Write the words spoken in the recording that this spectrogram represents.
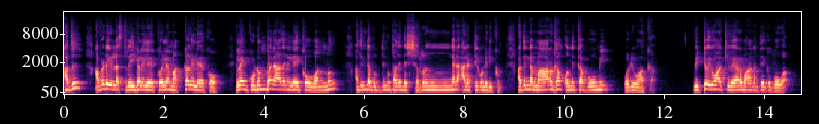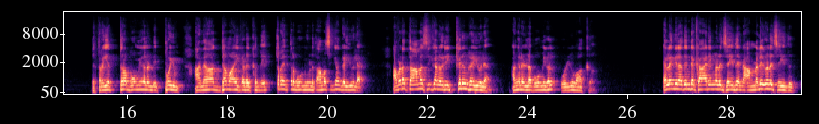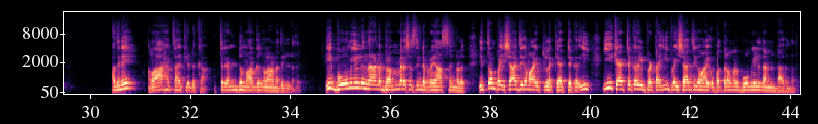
അത് അവിടെയുള്ള സ്ത്രീകളിലേക്കോ അല്ലെ മക്കളിലേക്കോ അല്ലെങ്കിൽ കുടുംബനാഥനിലേക്കോ വന്ന് അതിന്റെ ബുദ്ധിമുട്ട് അതിന്റെ ചെറുങ്ങനെ അലട്ടിക്കൊണ്ടിരിക്കും. അതിന്റെ മാർഗം ഒന്നിക്ക ഭൂമി ഒഴിവാക്കുക. വിറ്റൊഴിവാക്കി വേറെ ഭാഗത്തേക്ക് പോവുക. എത്ര എത്ര ഭൂമികളുണ്ട് ഇപ്പോഴും അനാഥമായി കിടക്കുന്ന എത്ര എത്ര ഭൂമികളുണ്ട് താമസിക്കാൻ കഴിയൂല. അവിടെ താമസിക്കാൻ ഒരിക്കലും കഴിയൂല. അങ്ങനെയുള്ള ഭൂമികൾ ഒഴിവാക്കുക. അല്ലെങ്കിൽ അതിന്റെ കാര്യങ്ങൾ ചെയ്ത് അമലുകൾ ചെയ്ത് അതിനെ റാഹത്താക്കി എടുക്കുക. രണ്ട് മാർഗങ്ങളാണ് അതിലുള്ളത്. ഈ ഭൂമിയിൽ നിന്നാണ് ബ്രഹ്മരസസിന്റെ പ്രയാസങ്ങൾ ഇത്രം പൈശാചികമായിട്ടുള്ള കാറ്റഗറി ഈ ഈ കാറ്റഗറിയിൽപ്പെട്ട ഈ പൈശാചികമായ ഉപദ്രവങ്ങൾ ഭൂമിയിൽ നിന്നാണ് ഉണ്ടാകുന്നത്.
